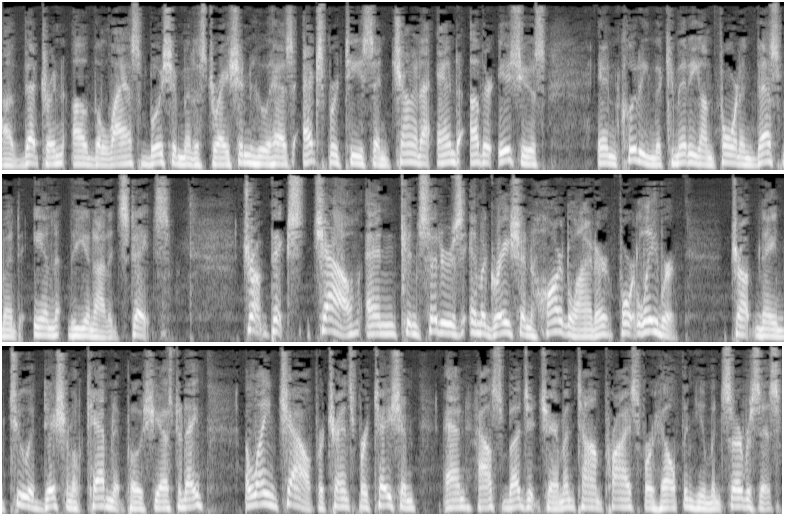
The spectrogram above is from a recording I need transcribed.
a veteran of the last Bush administration who has expertise in China and other issues, including the Committee on Foreign Investment in the United States. Trump picks Chao and considers immigration hardliner for labor. Trump named two additional cabinet posts yesterday. Elaine Chao for transportation and House Budget Chairman Tom Price for health and human services.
